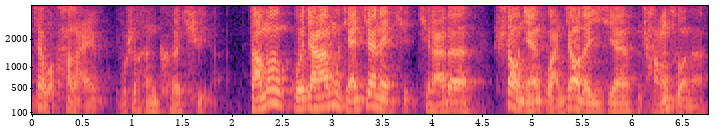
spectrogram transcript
在我看来不是很可取的。咱们国家目前建立起起来的少年管教的一些场所呢，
